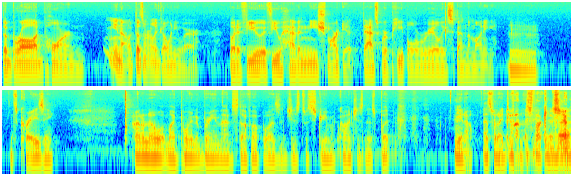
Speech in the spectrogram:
the broad porn, you know, it doesn't really go anywhere. But if you if you have a niche market, that's where people really spend the money. it's crazy. I don't know what my point of bringing that stuff up was it's just a stream of consciousness but you know that's what i do on this fucking show.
